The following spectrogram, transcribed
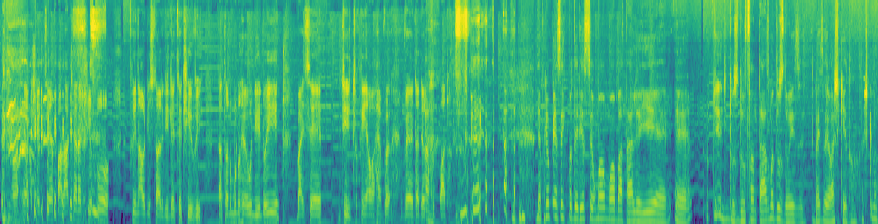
Eu, eu achei que você ia falar que era tipo final de história de detetive. Tá todo mundo reunido e vai ser dito quem é o verdadeiro culpado. É porque eu pensei que poderia ser uma, uma batalha aí é, é, do, do fantasma dos dois. Mas eu acho que não. Acho que não.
